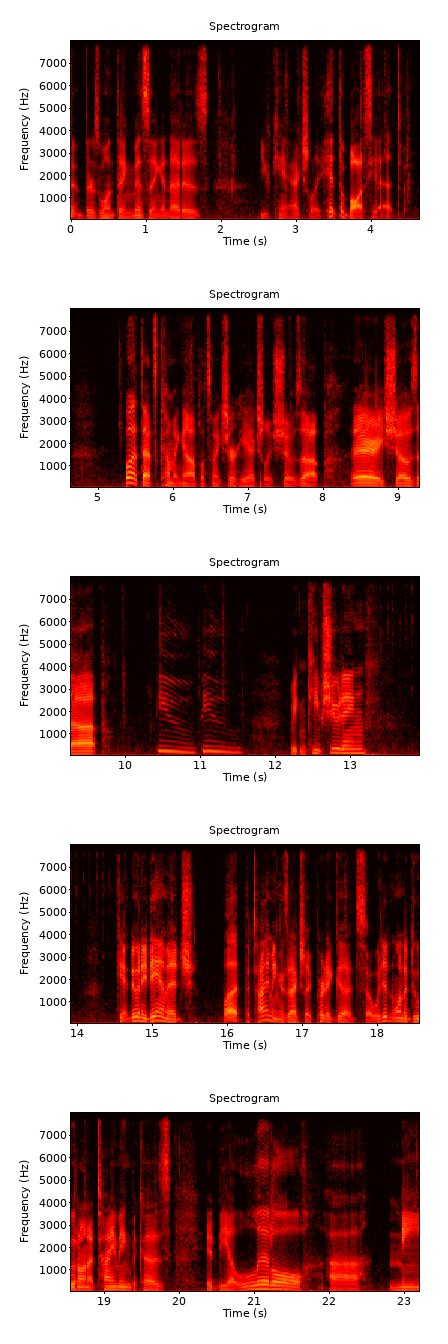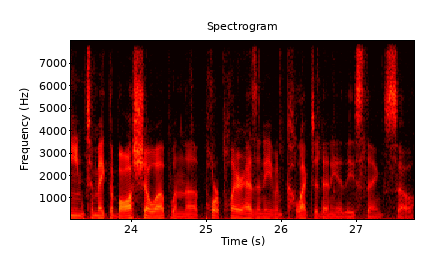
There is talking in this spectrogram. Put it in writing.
there's one thing missing and that is you can't actually hit the boss yet. But that's coming up. Let's make sure he actually shows up. There he shows up. Pew, pew. We can keep shooting. Can't do any damage, but the timing is actually pretty good. So we didn't want to do it on a timing because it'd be a little uh, mean to make the boss show up when the poor player hasn't even collected any of these things. So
